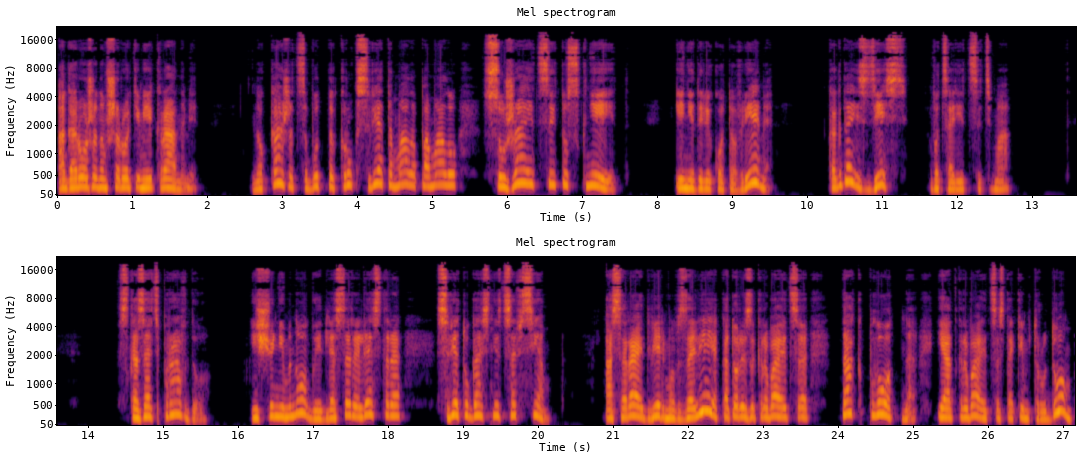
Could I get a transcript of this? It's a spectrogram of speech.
огороженном широкими экранами, но кажется, будто круг света мало-помалу сужается и тускнеет, и недалеко то время, когда и здесь воцарится тьма. Сказать правду еще немного, и для сэра Лестера свет угаснет совсем, а сырая дверь мавзолея, который закрывается так плотно и открывается с таким трудом,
